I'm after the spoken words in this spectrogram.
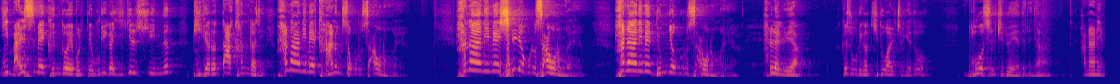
이 말씀에 근거해 볼 때 우리가 이길 수 있는 비결은 딱 한 가지. 하나님의 가능성으로 싸우는 거예요. 하나님의 실력으로 싸우는 거예요. 하나님의 능력으로 싸우는 거예요. 할렐루야. 그래서 우리가 기도할 적에도 무엇을 기도해야 되느냐? 하나님,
